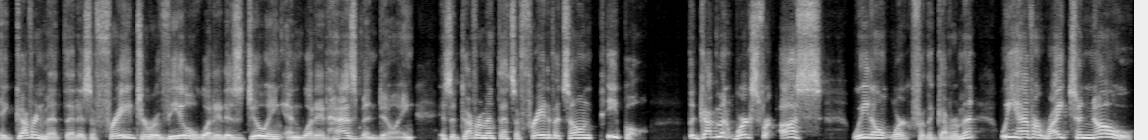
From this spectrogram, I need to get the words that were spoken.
a government that is afraid to reveal what it is doing and what it has been doing is a government that's afraid of its own people. The government works for us. We don't work for the government. We have a right to know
